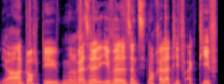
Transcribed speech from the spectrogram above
ja, doch, die Resident Evil sind noch relativ aktiv.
